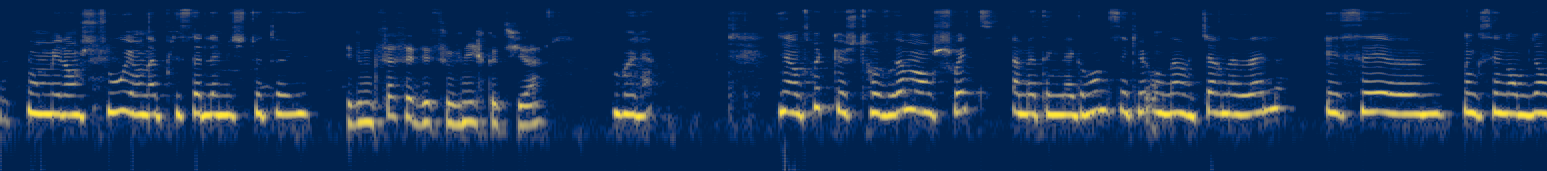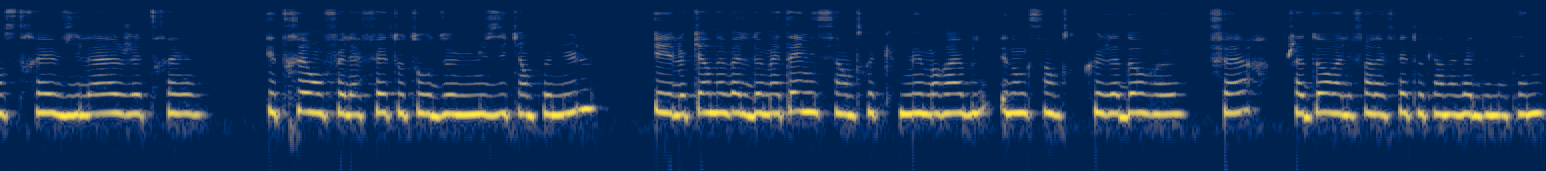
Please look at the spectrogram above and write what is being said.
Et on mélange tout et on appelait ça de la michetotoy. Et donc ça, c'est des souvenirs que tu as? Voilà. Il y a un truc que je trouve vraiment chouette à Mataigne-la-Grande, c'est qu'on a un carnaval et c'est euh, donc c'est une ambiance très village et très et très on fait la fête autour de musique un peu nulle. Et le carnaval de Mataigne, c'est un truc mémorable et donc c'est un truc que j'adore euh, faire. J'adore aller faire la fête au carnaval de Mataigne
